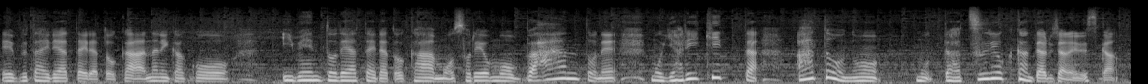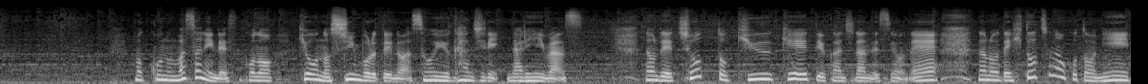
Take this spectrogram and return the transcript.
舞台であったりだとか何かこうイベントであったりだとかもうそれをもうバーンとねもうやりきった後のもう脱力感ってあるじゃないですか。まあ、このまさにですこの今日のシンボルというのはそういう感じになります。なのでちょっと休憩っていう感じなんですよねなので一つのことに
